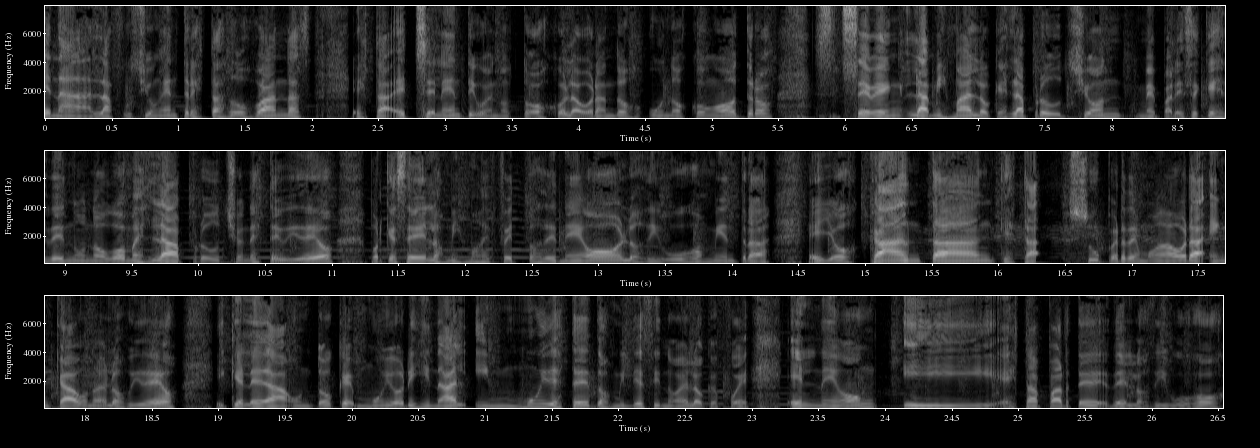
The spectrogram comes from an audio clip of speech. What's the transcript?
que nada, la fusión entre estas dos bandas está excelente y bueno, todos colaborando unos con otros. Se ven la misma lo que es la producción, me parece que es de Nuno Gómez la producción de este video, porque se ven los mismos efectos de neón, los dibujos mientras ellos cantan, que está súper de moda ahora en cada uno de los videos y que le da un toque muy original y muy de este 2019 lo que fue el neón y esta parte de los dibujos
